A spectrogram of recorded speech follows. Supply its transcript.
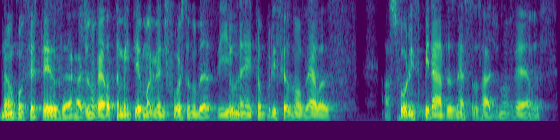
Não, com certeza. A radionovela também teve uma grande força no Brasil, né? Então, por isso as novelas, as foram inspiradas nessas radionovelas.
